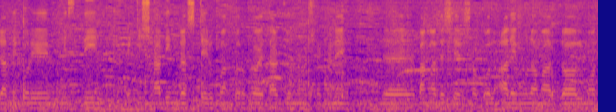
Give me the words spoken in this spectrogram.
যাতে করে ফিলিস্তিন একটি স্বাধীন রাষ্ট্রে রূপান্তর হয়, তার জন্য সেখানে বাংলাদেশের সকল আলেম উলামা দল, মত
